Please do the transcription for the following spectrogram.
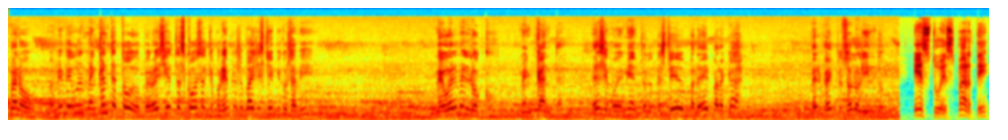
Bueno, a mí me, me encanta todo, pero hay ciertas cosas que, por ejemplo, esos bailes típicos a mí me vuelven loco, me encanta. Ese movimiento, los vestidos para ahí para acá, perfecto, solo lindo. Esto es parte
